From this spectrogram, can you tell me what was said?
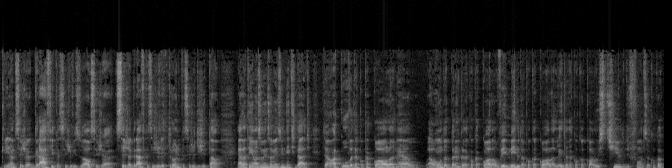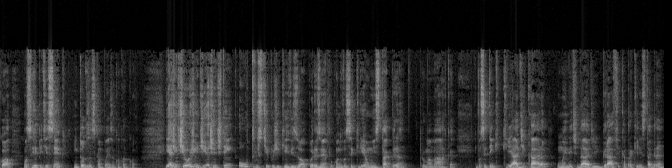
criando, seja gráfica, seja visual, seja seja gráfica, seja eletrônica, seja digital, ela tenha mais ou menos a mesma identidade. Então a curva da Coca-Cola, né, a onda branca da Coca-Cola, o vermelho da Coca-Cola, a letra da Coca-Cola, o estilo de fontes da Coca-Cola vão se repetir sempre em todas as campanhas da Coca-Cola. E a gente hoje em dia a gente tem outros tipos de key visual. Por exemplo, quando você cria um Instagram para uma marca, você tem que criar de cara uma identidade gráfica para aquele Instagram.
